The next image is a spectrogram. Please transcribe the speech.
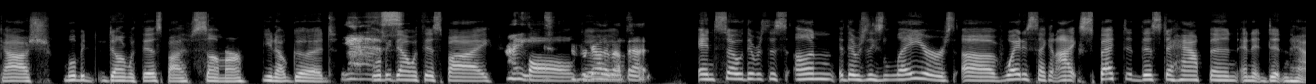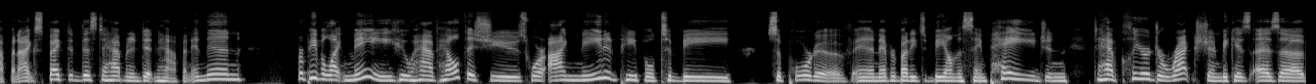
gosh, we'll be done with this by summer, you know, good. Yes. We'll be done with this by Right. fall, I forgot good. about that. And so there was this un there was these layers of wait a second i expected this to happen and it didn't happen. I expected this to happen and it didn't happen. And then for people like me who have health issues where i needed people to be supportive and everybody to be on the same page and to have clear direction because as a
